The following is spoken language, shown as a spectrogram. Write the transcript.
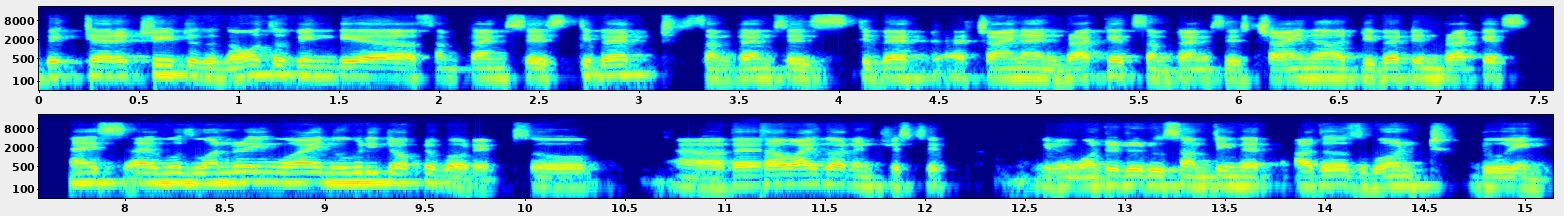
big territory to the north of India. Sometimes says Tibet, sometimes says Tibet, uh, China in brackets, sometimes says China, Tibet in brackets. I was wondering why nobody talked about it. So uh, that's how I got interested. You know, wanted to do something that others weren't doing.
